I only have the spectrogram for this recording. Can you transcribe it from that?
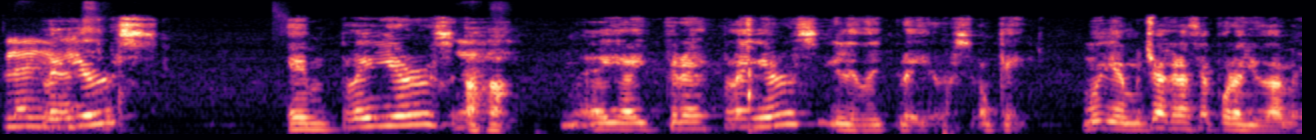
Players. players. En players, ajá. Ahí hay tres players y le doy players. Ok. Muy bien, muchas gracias por ayudarme.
